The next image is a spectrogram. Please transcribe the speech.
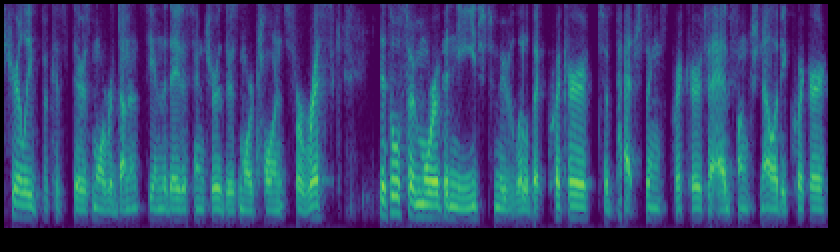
purely because there's more redundancy in the data center. There's more tolerance for risk. There's also more of a need to move a little bit quicker, to patch things quicker, to add functionality quicker.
